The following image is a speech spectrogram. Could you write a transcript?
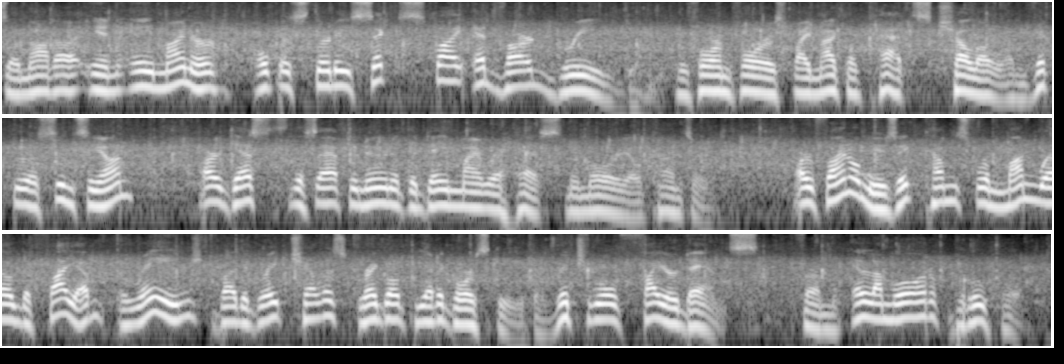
Sonata in A minor, opus 36 by Edvard Grieg, performed for us by Michael Katz, cello, and Victor Asuncion, our guests this afternoon at the Dame Myra Hess Memorial Concert. Our final music comes from Manuel de Falla, arranged by the great cellist Gregor Piatigorsky, the ritual fire dance from El Amor Brujo.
